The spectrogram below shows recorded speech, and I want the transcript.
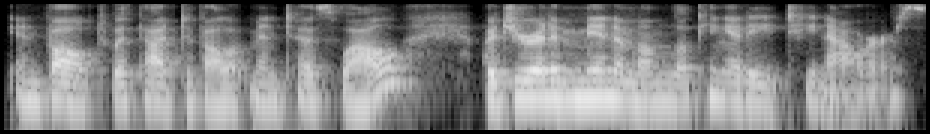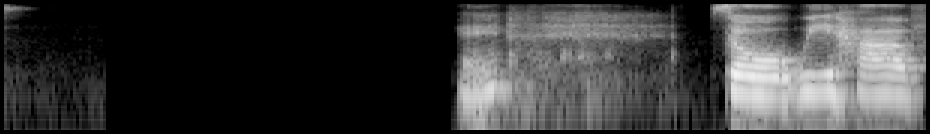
involved with that development as well, but you're at a minimum looking at 18 hours. Okay. So we have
